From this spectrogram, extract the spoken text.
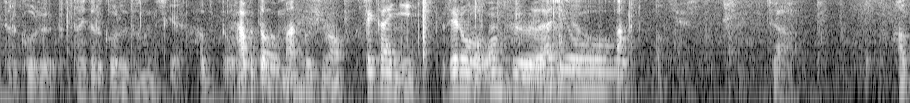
イトルコールタイトルコールどうなんですかハブと。ハブとマングスの世界にゼロをオンするラジオ。あ OK です。じゃあハブ。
